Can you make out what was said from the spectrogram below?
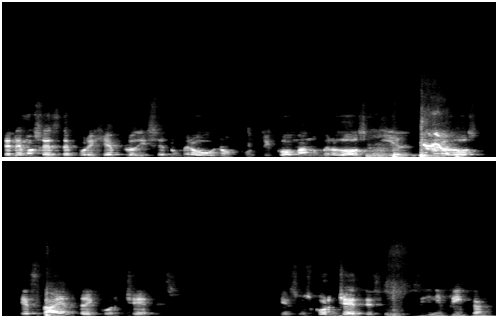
Tenemos este, por ejemplo, dice número uno, punto y coma, número dos, y el número dos está entre corchetes. Esos corchetes significan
